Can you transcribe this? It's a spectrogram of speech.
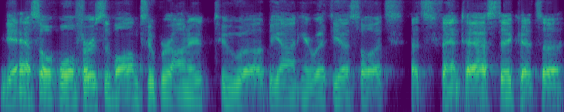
Yeah so well first of all i'm super honored to uh, be on here with you. So that's that's fantastic. That's a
